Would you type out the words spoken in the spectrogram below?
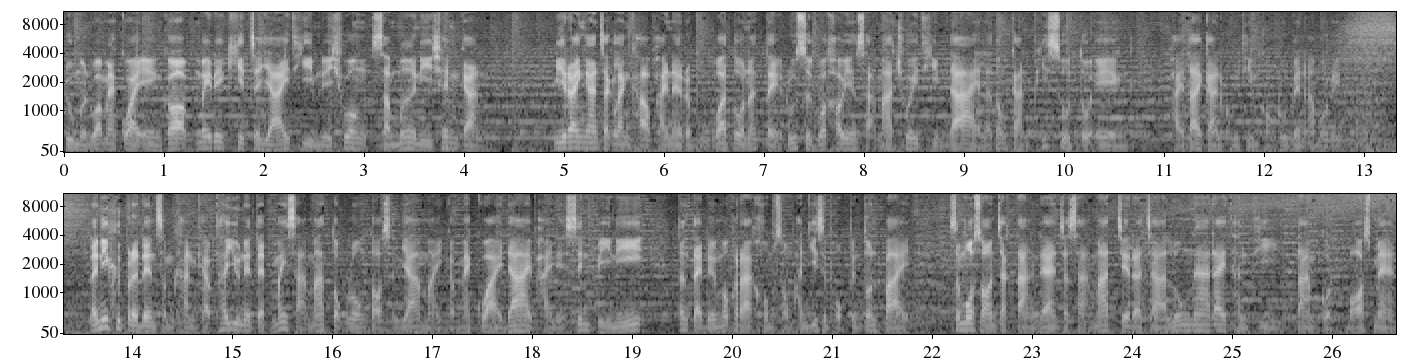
ดูเหมือนว่าแม็กควายเองก็ไม่ได้คิดจะย้ายทีมในช่วงซัมเมอร์นี้เช่นกัน มีรายงานจากแหล่งข่าวภายในระบุว่าตัวนักเตะรู้สึกว่าเขายังสามารถช่วยทีมได้ และต้องการพิสูจน์ตัวเอง ภายใต้การคุมทีมของรูเบนอโมริมและนี่คือประเด็นสำคัญครับ ถ้ายูไนเต็ดไม่สามารถตกลงต่อสัญญาใหม่กับแม็กควายได้ภายในสิ้นปีนี้ ตั้งแต่เดือนมกราคม 2026 เป็นต้นไป สโมสรจากต่างแดนจะสามารถเจรจาล่วงหน้าได้ทันทีตามกฎบอสแมน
